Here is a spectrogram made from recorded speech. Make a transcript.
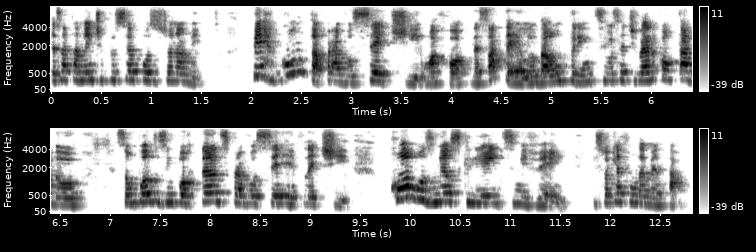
exatamente para o seu posicionamento. Pergunta para você, tira uma foto dessa tela ou dá um print se você tiver no computador. São pontos importantes para você refletir. Como os meus clientes me veem? Isso aqui é fundamental.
